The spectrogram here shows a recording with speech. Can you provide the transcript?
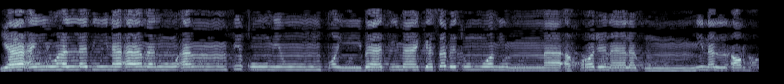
يا أيها الذين آمنوا أنفقوا من طيبات ما كسبتم ومما أخرجنا لكم من الأرض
